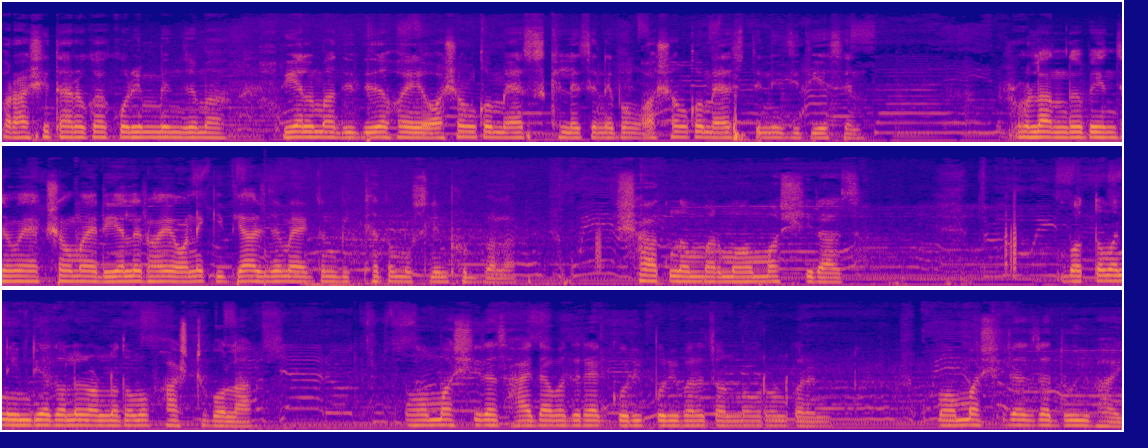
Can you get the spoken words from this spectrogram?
ফরাসি তারকা করিম বেঞ্জেমা রিয়াল মাদ্রিদের হয়ে অসংখ্য ম্যাচ খেলেছেন এবং অসংখ্য ম্যাচ তিনি জিতিয়েছেন। রোনালদো বেঞ্জামা একসময় রিয়ালের হয়ে অনেক ইতিহাস জমা একজন বিখ্যাত মুসলিম ফুটবলার। সাত নম্বর মোহাম্মদ সিরাজ। বর্তমান ইন্ডিয়া দলের অন্যতম ফাস্ট বোলার মোহাম্মদ সিরাজ হায়দ্রাবাদের এক গরিব পরিবারে জন্মগ্রহণ করেন। মোহাম্মদ সিরাজরা দুই ভাই।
